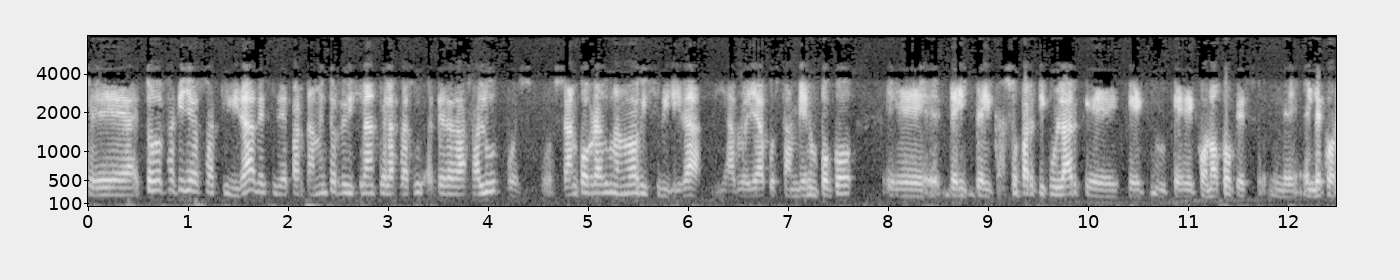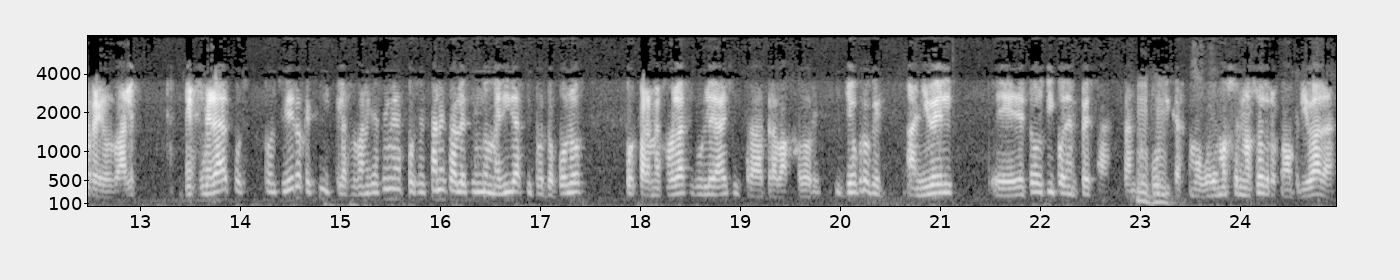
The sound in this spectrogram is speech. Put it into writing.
eh, todas aquellas actividades y departamentos de vigilancia de la, de la salud pues pues han cobrado una nueva visibilidad. Y hablo ya pues también un poco eh, del, caso particular que, que, conozco que es el de, correos vale en general pues considero que sí que las organizaciones pues están estableciendo medidas y protocolos pues para mejorar la seguridad de sus trabajadores. Yo creo que a nivel eh, de todo tipo de empresas, tanto públicas como podemos ser nosotros, como privadas,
